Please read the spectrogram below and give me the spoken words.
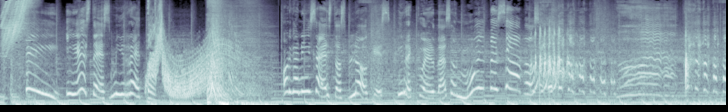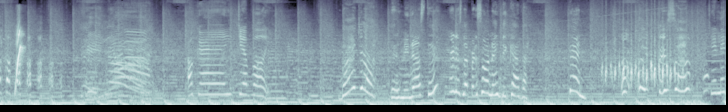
Sí, y este es mi reto. Organiza estos bloques y recuerda, son muy pesados. Ok, ya voy. Vaya, ¿terminaste? Eres la persona indicada. Ten. ¡Ay, pesa! ¿Qué le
